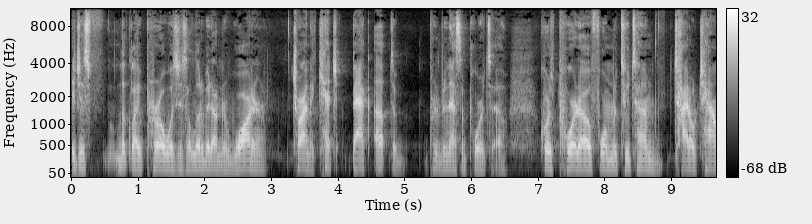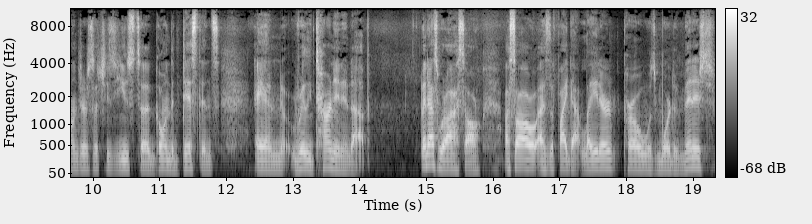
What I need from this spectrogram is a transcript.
It just looked like Pearl was just a little bit underwater, trying to catch back up to Vanessa Porto. Of course, Porto, former two-time title challenger, so she's used to going the distance and really turning it up. And that's what I saw. I saw as the fight got later, Pearl was more diminished.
